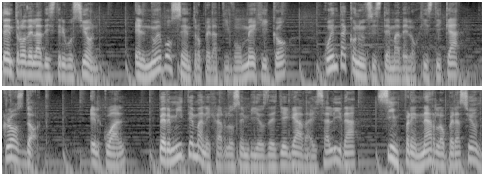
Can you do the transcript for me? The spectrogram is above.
Dentro de la distribución, el nuevo Centro Operativo México cuenta con un sistema de logística CrossDock, el cual permite manejar los envíos de llegada y salida sin frenar la operación.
